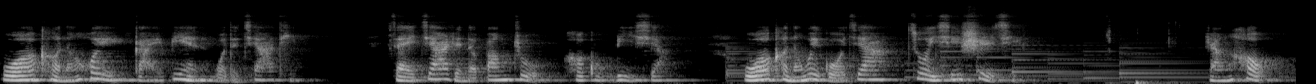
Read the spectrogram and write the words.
我可能会改变我的家庭，在家人的帮助和鼓励下，我可能为国家做一些事情，然后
